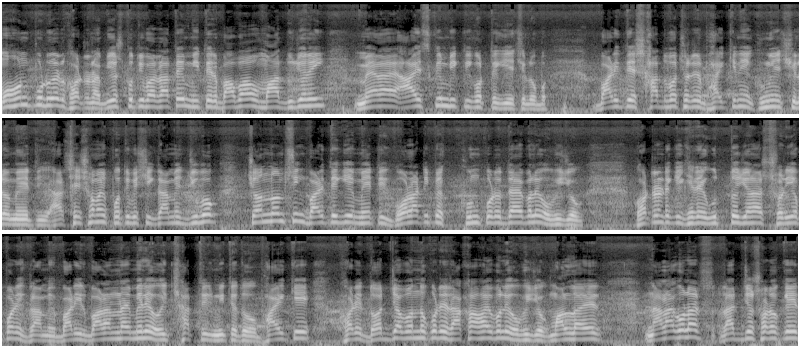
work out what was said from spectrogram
মোহনপুরের ঘটনা। বৃহস্পতিবার রাতে মিতের বাবা ও মা দুজনেই মেলায় আইসক্রিম বিক্রি করতে গিয়েছিল। বাড়িতে সাত বছরের ভাইকে নিয়ে ঘুমিয়েছিল মেয়েটি। আর সেই সময় প্রতিবেশী গ্রামের যুবক চন্দন সিং বাড়িতে গিয়ে মেয়েটির গলা টিপে খুন করে দেয় বলে অভিযোগ। ঘটনাটিকে ঘিরে উত্তেজনা ছড়িয়ে পড়ে গ্রামে। বাড়ির বারান্দায় মেলে ওই ছাত্রীর মৃতদেহ। ভাইকে ঘরে দরজা বন্ধ করে রাখা হয় বলে অভিযোগ। মালদাহের নালাগোলার রাজ্য সড়কের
